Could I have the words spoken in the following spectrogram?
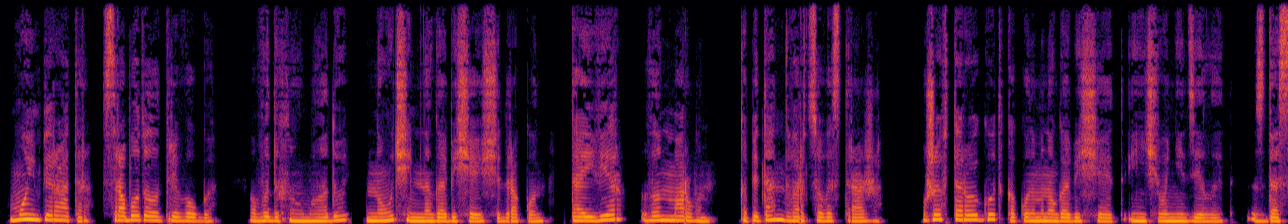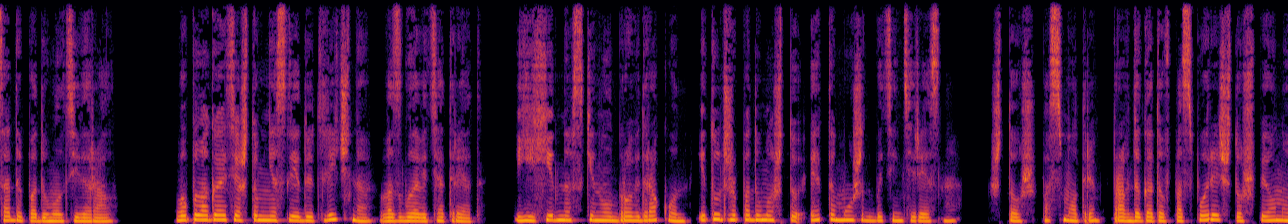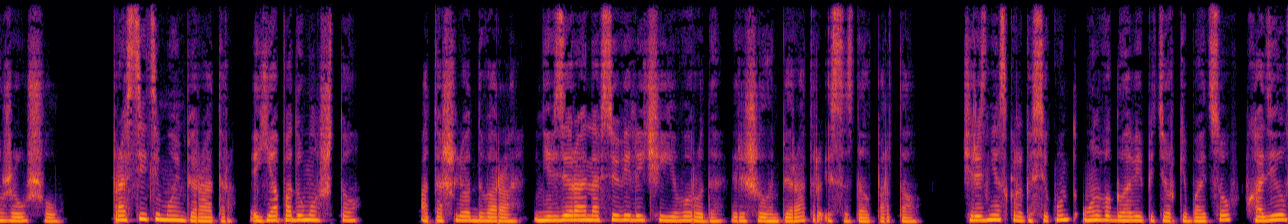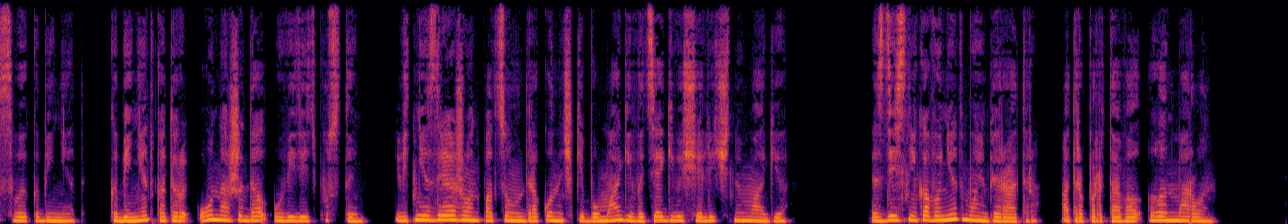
«Мой император!» — сработала тревога. Выдохнул молодой, но очень многообещающий дракон. Тайвер Ланмарон, капитан дворцовой стражи. Уже второй год, как он много обещает и ничего не делает. С досады подумал Тиверал. «Вы полагаете, что мне следует лично возглавить отряд?» Ехидно вскинул брови дракон и тут же подумал, что это может быть интересно. Что ж, посмотрим. Правда, готов поспорить, что шпион уже ушел. «Простите, мой император, я подумал, что...» «Отошлю от двора, невзирая на все величие его рода», — решил император и создал портал. Через несколько секунд он во главе пятерки бойцов входил в свой кабинет. Кабинет, который он ожидал увидеть пустым. Ведь не зря же он подсунул драконочке бумаги, вытягивающие личную магию. «Здесь никого нет, мой император», — отрапортовал Ланмарон.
